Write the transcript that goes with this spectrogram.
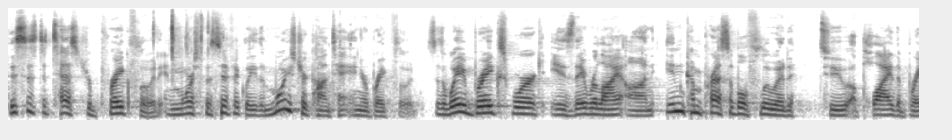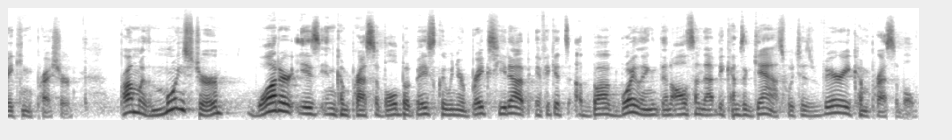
This is to test your brake fluid and more specifically the moisture content in your brake fluid. So the way brakes work is they rely on incompressible fluid to apply the braking pressure. The problem with moisture Water is incompressible, but basically when your brakes heat up, if it gets above boiling, then all of a sudden that becomes a gas, which is very compressible.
